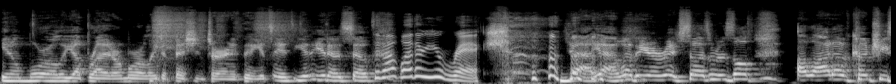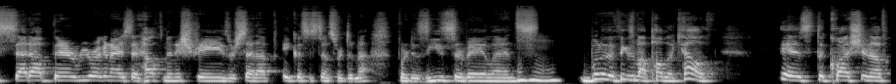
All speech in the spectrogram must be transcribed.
you know, morally upright or morally deficient or anything. It's, it's, you, know, so it's about whether you're rich. yeah. Yeah. Whether you're rich. So as a result, a lot of countries set up their, reorganize their health ministries or set up ecosystems for, for disease surveillance. Mm-hmm. One of the things about public health is the question of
